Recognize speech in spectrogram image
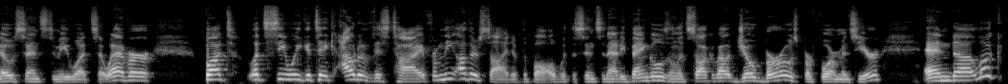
no sense to me whatsoever. But let's see what we could take out of this tie from the other side of the ball with the Cincinnati Bengals. And let's talk about Joe Burrow's performance here. And uh, look,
